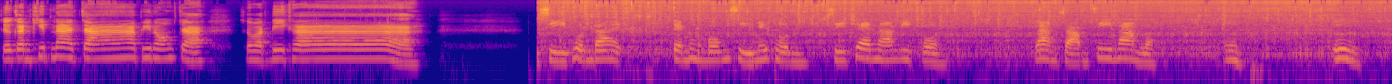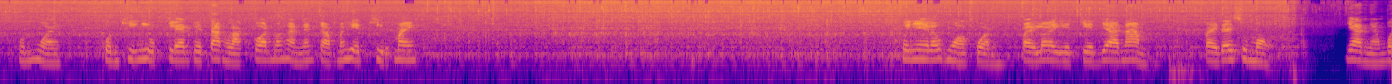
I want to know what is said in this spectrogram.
เจอกันคลิปหน้าจ้า พี่น้องจ้าสวัสดีค่ะ สีทนได้ แต่แมงบงสีไม่ทน สีแช่น้ำอีกก่อนล่างสามซี่น้ำเหรอเออเออขนหวยขนคิงลุกแกลนไปตั้งหลักก่อนมาหันยังกลับมาเฮ็ดขีดไหม พ่อใหญ่แล้วหัวขวนไปร้อยเอ็ดเกตย่าน้ำไปได้สุมองย่านหยังบ่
